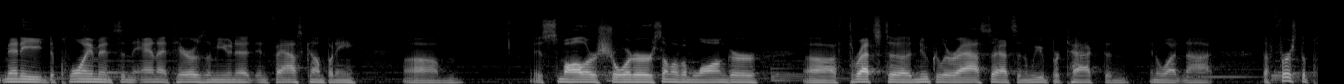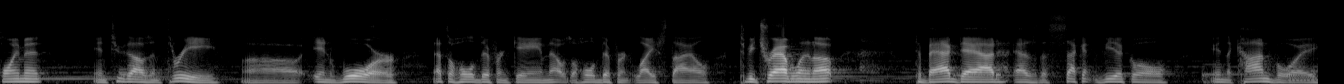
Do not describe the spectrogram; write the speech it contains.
many deployments in the anti-terrorism unit in Fast Company. Um, is smaller, shorter, some of them longer, uh, threats to nuclear assets and we protect and, and whatnot. The first deployment in 2003 uh, in war, that's a whole different game. That was a whole different lifestyle. To be traveling up to Baghdad as the second vehicle in the convoy,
